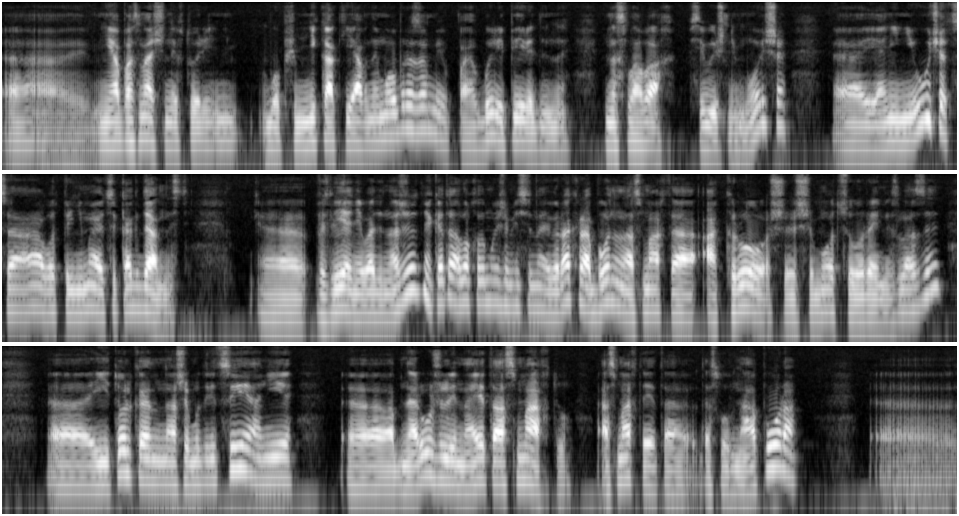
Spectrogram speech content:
не обозначены в Торе, в общем, никак явным образом, и были переданы на словах Всевышним Мойше, и они не учатся, а вот принимаются как данность. Возлияние воды на жертвенник – это Алохала Мойши Мессинай. Враг Рабона насмахта акро шишимоцу ремез лазе – Э, и только наши мудрецы, они э, обнаружили на это асмахту. Асмахта – это дословно опора. Э,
